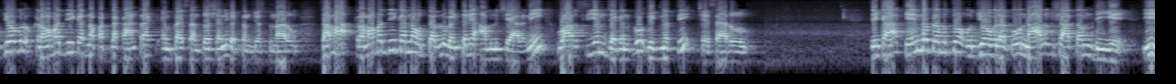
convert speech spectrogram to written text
ఉద్యోగులు క్రమబద్ధీకరణ పట్ల కాంట్రాక్ట్ ఎంప్లాయీ సంతోషాన్ని వ్యక్తం చేస్తున్నారు. తమ క్రమబద్ధీకరణ ఉత్తర్వులు వెంటనే అమలు చేయాలని వారు సీఎం జగన్కు విజ్ఞప్తి చేశారు. ఇక కేంద్ర ప్రభుత్వ ఉద్యోగులకు నాలుగు శాతం డిఏ. ఈ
